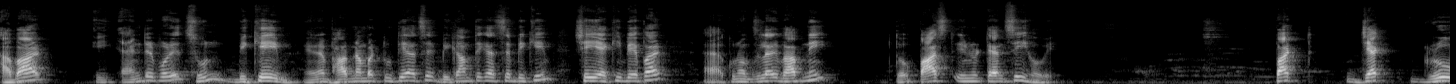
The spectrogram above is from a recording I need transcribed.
আবার এই অ্যান্ডের পরে সুন বিকেম ভাব নাম্বার টুতে আছে, বিকাম থেকে আসছে বিকেম, সেই একই ব্যাপার কোনো অক্সিলারি ভাব নেই, তো পাস্ট ইউনিট টেন্সেই হবে। বাট জ্যাক গ্রু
